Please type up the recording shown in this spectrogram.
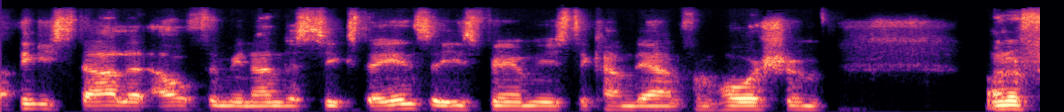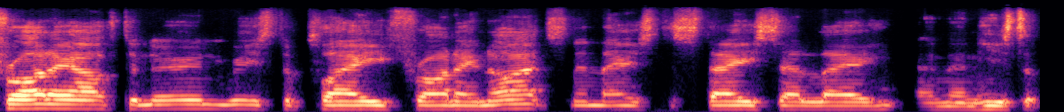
I think he started at Eltham in under 16. So his family used to come down from Horsham on a Friday afternoon, we used to play Friday nights, and then they used to stay Saturday, and then he used to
